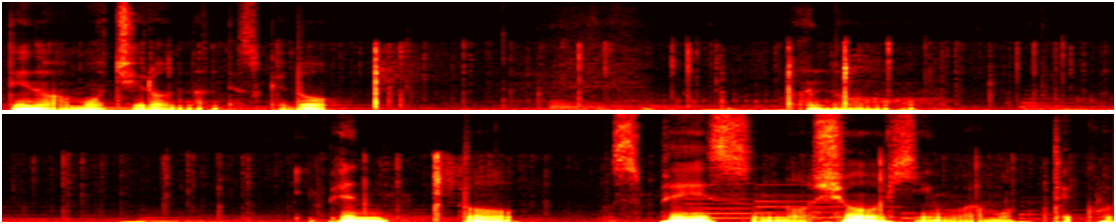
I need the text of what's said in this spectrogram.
ていうのはもちろんなんですけどあのイベントスペースの商品は持ってく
